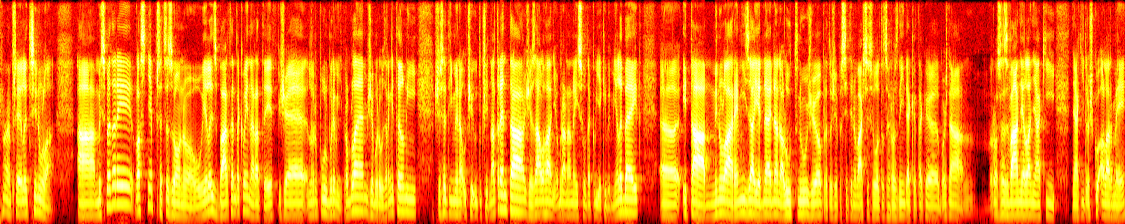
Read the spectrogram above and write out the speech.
přejeli 3-0. A my jsme tady vlastně před sezónou jeli s Bartem takový narrativ, že Liverpool bude mít problém, že budou zranitelný, že se týmy naučí útočit na Trenta, že záloha ani obrana nejsou takový, jaký by měly být. E, I ta minulá remíza 1-1 na Lutnu, že jo, protože prostě ty nováčci jsou letos hrozný, tak, tak eh, možná rozezváněla nějaký, nějaký trošku alarmy.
